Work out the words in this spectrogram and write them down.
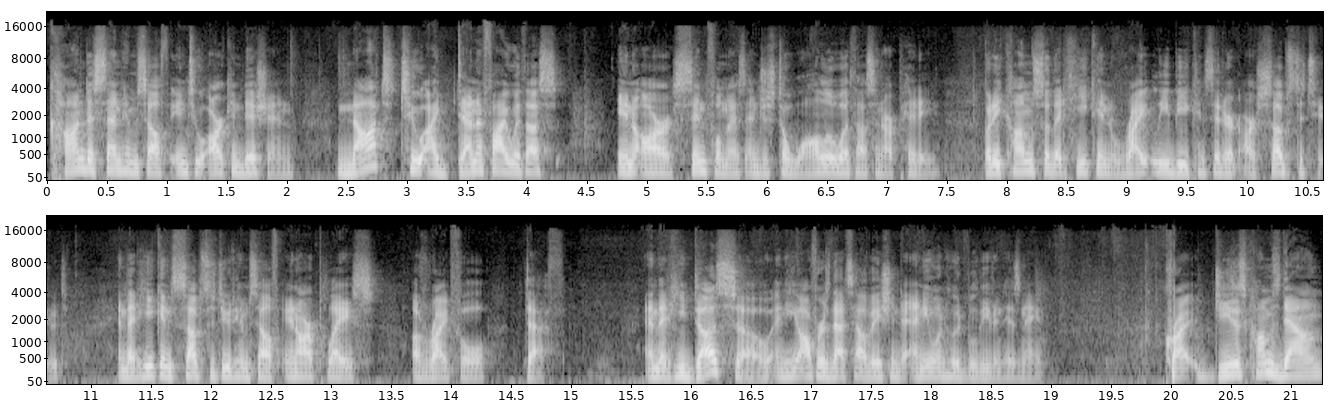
condescend himself into our condition, not to identify with us in our sinfulness and just to wallow with us in our pity, but he comes so that he can rightly be considered our substitute and that he can substitute himself in our place of rightful death. And that he does so and he offers that salvation to anyone who would believe in his name. Christ, Jesus comes down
